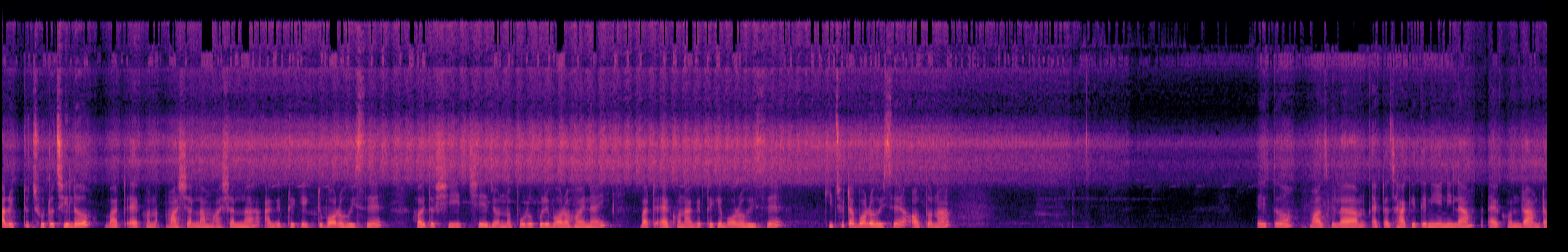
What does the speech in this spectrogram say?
আরও একটু ছোট ছিল বাট এখন মাসাল্লাহ মাসাল্লাহ আগের থেকে একটু বড় হয়েছে হয়তো শীত, সেজন্য পুরোপুরি বড় হয় নাই বাট এখন আগের থেকে বড় হয়েছে কিছুটা বড় হয়েছে অত না। এই তো মাছগুলা একটা ঝাঁকিতে নিয়ে নিলাম। এখন ড্রামটা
